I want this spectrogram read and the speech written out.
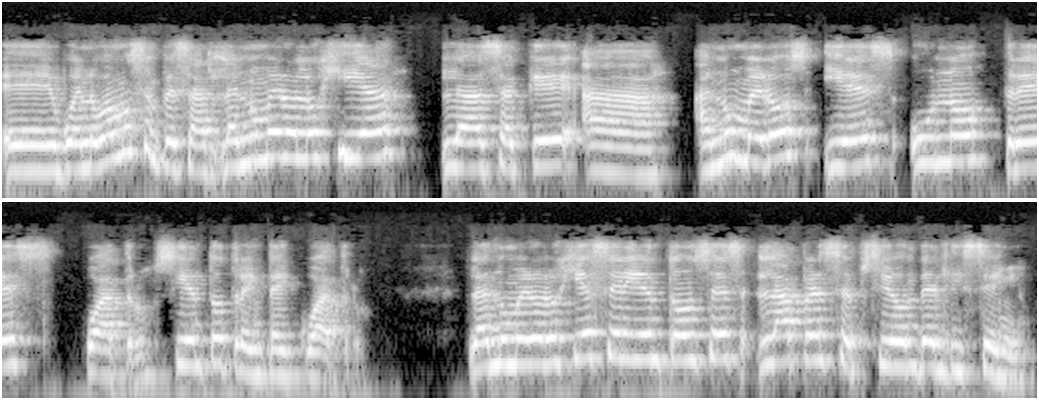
Eh, bueno, vamos a empezar. La numerología la saqué a, a números y es 1, 3, 4, 134. La numerología sería entonces la percepción del diseño.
